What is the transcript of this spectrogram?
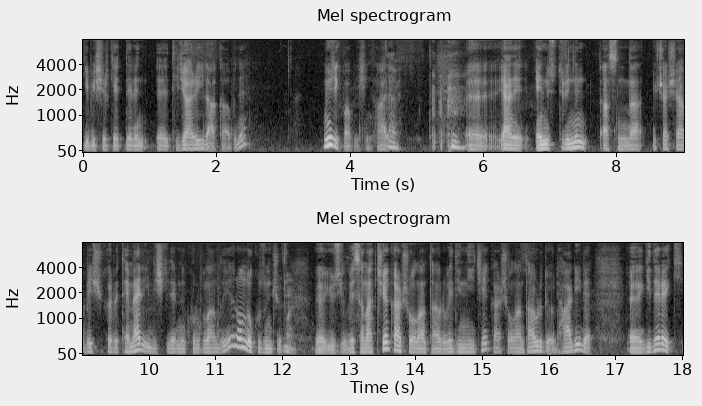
gibi şirketlerin e, ticari lakabı ne? Music Publishing hala. Evet. Ee, yani endüstrinin aslında üç aşağı beş yukarı temel ilişkilerinin kurgulandığı yer 19. e, yüzyıl ve sanatçıya karşı olan tavrı ve dinleyiciye karşı olan tavrı da öyle. Haliyle e, giderek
